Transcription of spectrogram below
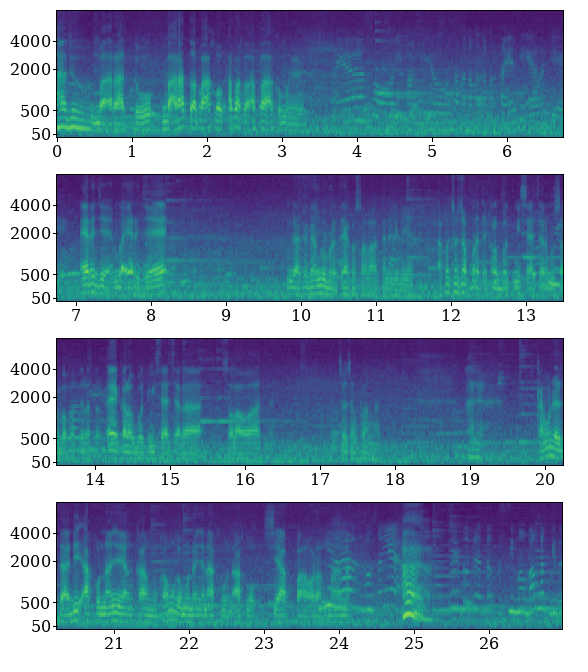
Aduh, Mbak Ratu. Mbak Ratu apa aku? Apa aku? Apa aku manggilnya? Saya kalau dipanggil sama teman-teman saya sih RJ. RJ, Mbak RJ. Enggak keganggu berarti aku sholawatan gini ya. Aku cocok berarti kalau buat ngisi acara musabaqatul atau eh kalau buat ngisi acara sholawat. Cocok banget. Aduh. Kamu dari tadi aku nanya yang kamu, kamu nggak mau nanya aku, aku siapa, orang Iya, mana? maksudnya Hah. saya tuh udah terkesima banget gitu.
